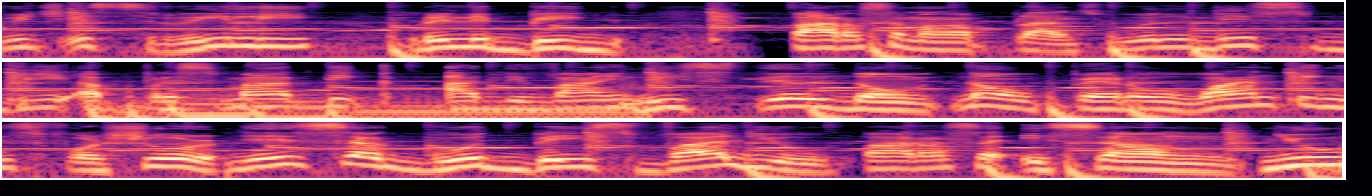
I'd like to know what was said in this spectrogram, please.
which is really, really big para sa mga plants. Will this be a prismatic, a divine? We still don't know. Pero one thing is for sure, this is a good base value para sa isang new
